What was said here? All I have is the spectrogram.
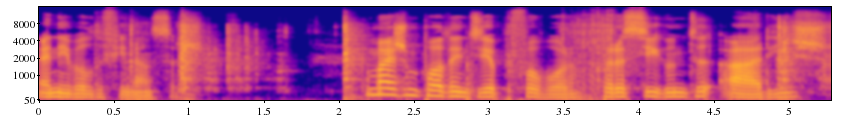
a nível de finanças. O que mais me podem dizer, por favor, para signo de Ares?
